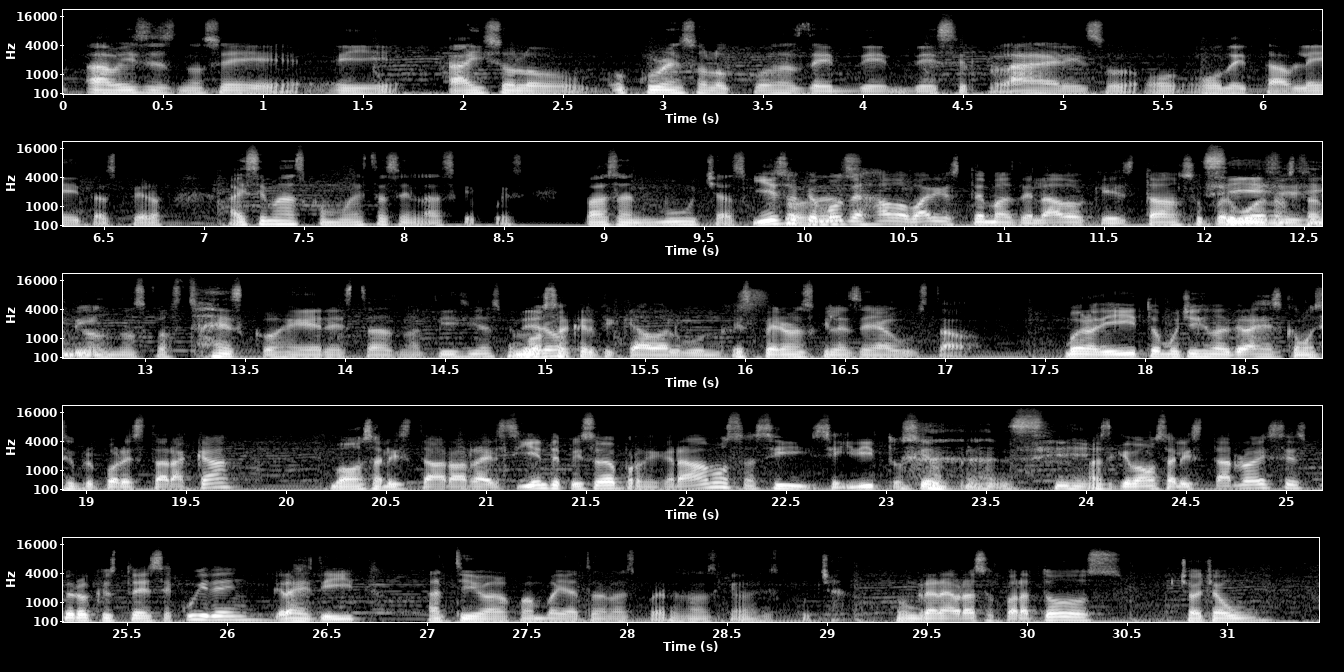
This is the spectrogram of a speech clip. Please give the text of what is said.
a veces, no sé, eh, hay solo, ocurren solo cosas de, de, celulares o, de tabletas, pero hay semanas como estas en las que pues pasan muchas cosas. Y eso que hemos dejado varios temas de lado que estaban súper buenos también. Nos, nos costó escoger estas noticias. Hemos sacrificado algunos. Esperamos que les haya gustado. Bueno, Dieguito, muchísimas gracias como siempre por estar acá. Vamos a listar ahora el siguiente episodio porque grabamos así, seguidito siempre. Así que vamos a listarlo ese. Espero que ustedes se cuiden. Gracias, Dieguito. A ti, al Juanpa y a todas las personas que nos escuchan. Un gran abrazo para todos. Chao, chao.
